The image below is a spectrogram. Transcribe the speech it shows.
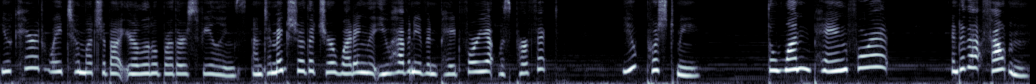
You cared way too much about your little brother's feelings, and to make sure that your wedding that you haven't even paid for yet was perfect, you pushed me, the one paying for it, into that fountain.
